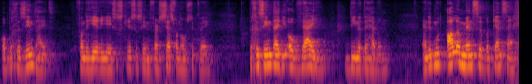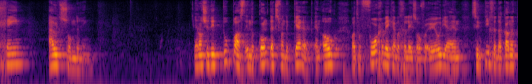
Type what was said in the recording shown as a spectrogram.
op de gezindheid van de Heer Jezus Christus in vers 6 van hoofdstuk 2. De gezindheid die ook wij dienen te hebben. En dit moet alle mensen bekend zijn, geen uitzondering. En als je dit toepast in de context van de kerk en ook wat we vorige week hebben gelezen over Euodia en Sintige, dan kan het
